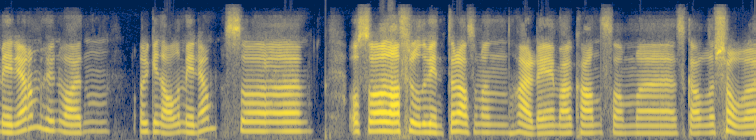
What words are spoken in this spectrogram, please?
Miriam. Hun var jo den originale Miriam. Så, og så da Frode Winther da, som en herlig Magan som uh, skal showe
